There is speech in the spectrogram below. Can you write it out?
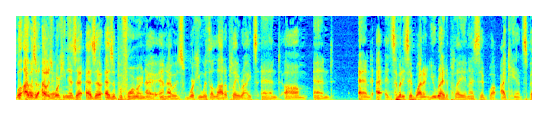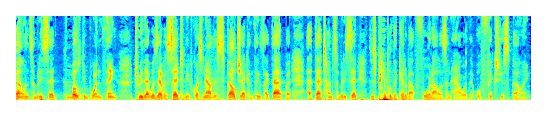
Well, I was I was working as a as a as a performer, and I and I was working with a lot of playwrights, and um, and and, I, and, somebody said, Why don't you write a play? And I said, Well, I can't spell. And somebody said, The most important thing to me that was ever said to me, of course, now there's spell check and things like that, but at that time somebody said, There's people that get about $4 an hour that will fix your spelling.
